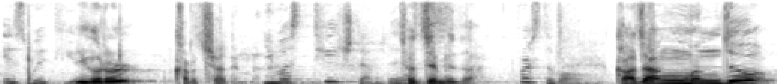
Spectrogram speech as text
is with you. 이거를 가르쳐야 됩니다. You must teach them this. 첫째입니다. First of all, 가장 먼저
